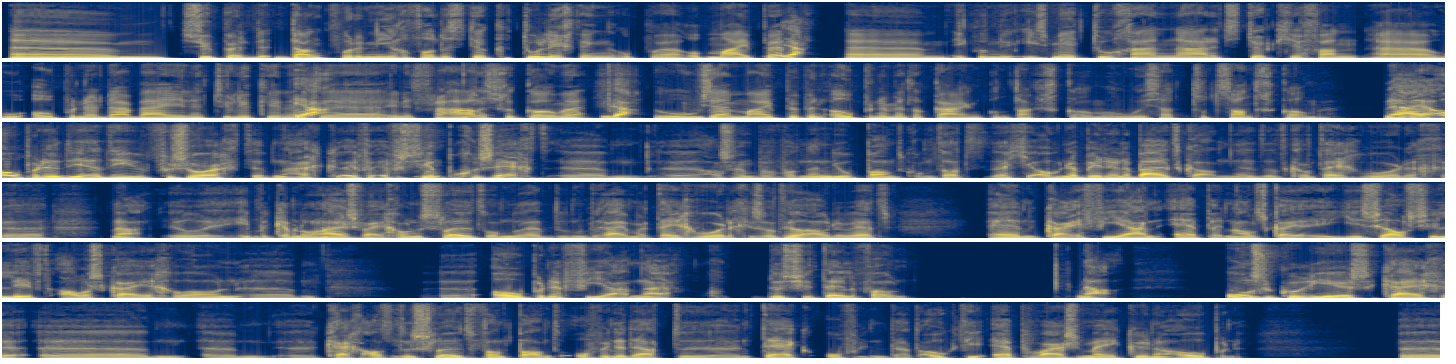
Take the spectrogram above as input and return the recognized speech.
Ehm, super, dank voor in ieder geval de stuk toelichting op, eh op MyPub. Ja. Ehm, ik wil nu iets meer toegaan naar het stukje van eh, hoe Opener daarbij natuurlijk in het, Ja. eh, in het verhaal is gekomen. Ja. Hoe zijn MyPub en Opener met elkaar in contact gekomen? Hoe is dat tot stand gekomen? Nou ja, Opener die, die verzorgt, nou eigenlijk even, even simpel gezegd, ehm, eh, als er bijvoorbeeld een nieuw pand komt, dat, dat je ook naar binnen en naar buiten kan. Hè. Dat kan tegenwoordig, nou, heel, ik, heb nog een huis waar je gewoon een sleutel om te draaien, maar tegenwoordig is dat heel ouderwets. En kan je via een app en anders kan je, zelfs je lift, alles kan je gewoon ehm, eh, openen via, nou ja, dus je telefoon. Nou, onze couriers krijgen, ehm, ehm, eh, krijgen altijd een sleutel van het pand. Of inderdaad eh, een tag. Of inderdaad ook die app waar ze mee kunnen openen.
